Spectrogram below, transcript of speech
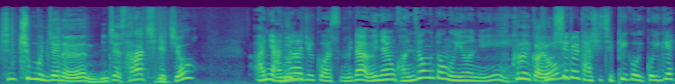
신축 문제는 이제 사라지겠죠? 아니 안 넌... 사라질 것 같습니다. 왜냐하면 권성동 의원이 그러니까요. 불씨를 다시 지피고 있고 이게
